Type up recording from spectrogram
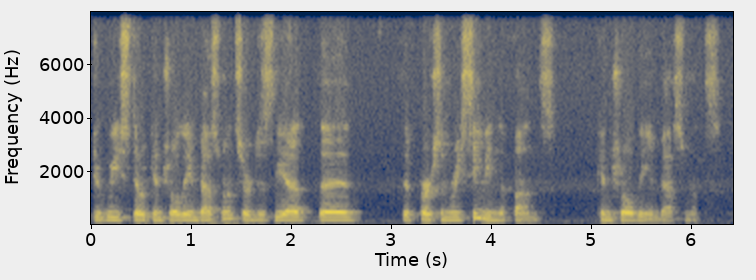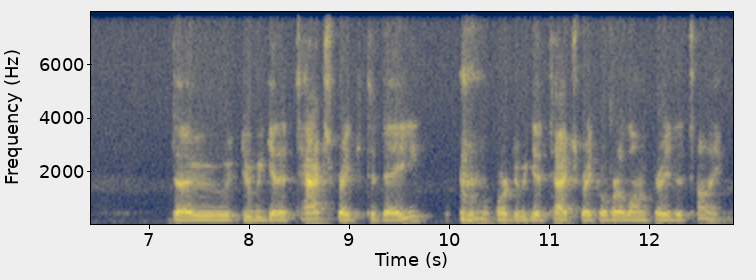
do we still control the investments or does the uh, the the person receiving the funds control the investments do do we get a tax break today or do we get a tax break over a long period of time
